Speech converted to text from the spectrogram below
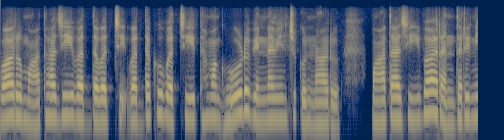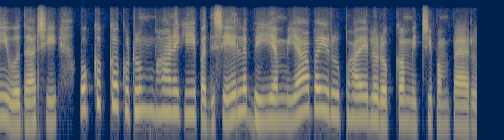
వారు మాతాజీ వద్ద వచ్చి వద్దకు వచ్చి తమ గోడు విన్నవించుకున్నారు. మాతాజీ వారందరినీ ఓదార్చి ఒక్కొక్క కుటుంబానికి పదిసేళ్ళ బియ్యం యాభై రూపాయలు రొక్కం ఇచ్చి పంపారు.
